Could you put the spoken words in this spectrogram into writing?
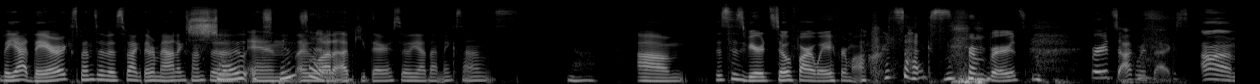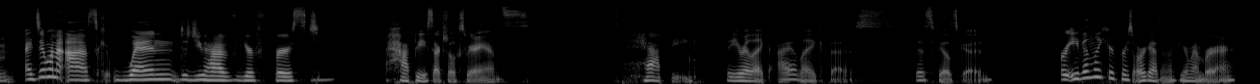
but yeah, they're expensive as fuck. They're mad expensive, So and there's a lot of upkeep there. So yeah, that makes sense. yeah. Um, this is veered so far away from awkward sex from birds. Birds to awkward sex. Um, I did want to ask, when did you have your first happy sexual experience Happy. that you were like, I like this. This feels good. Or even like your first orgasm, if you remember.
